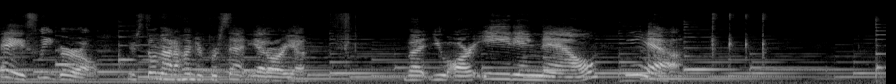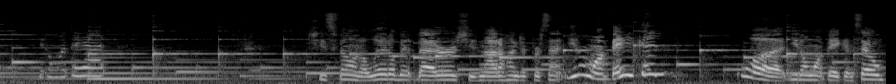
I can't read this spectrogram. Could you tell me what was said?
Hey, sweet girl. You're still not 100% yet, are you? But you are eating now. Yeah. Feeling a little bit better. She's not 100%. You don't want bacon? What? You don't want bacon. So,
